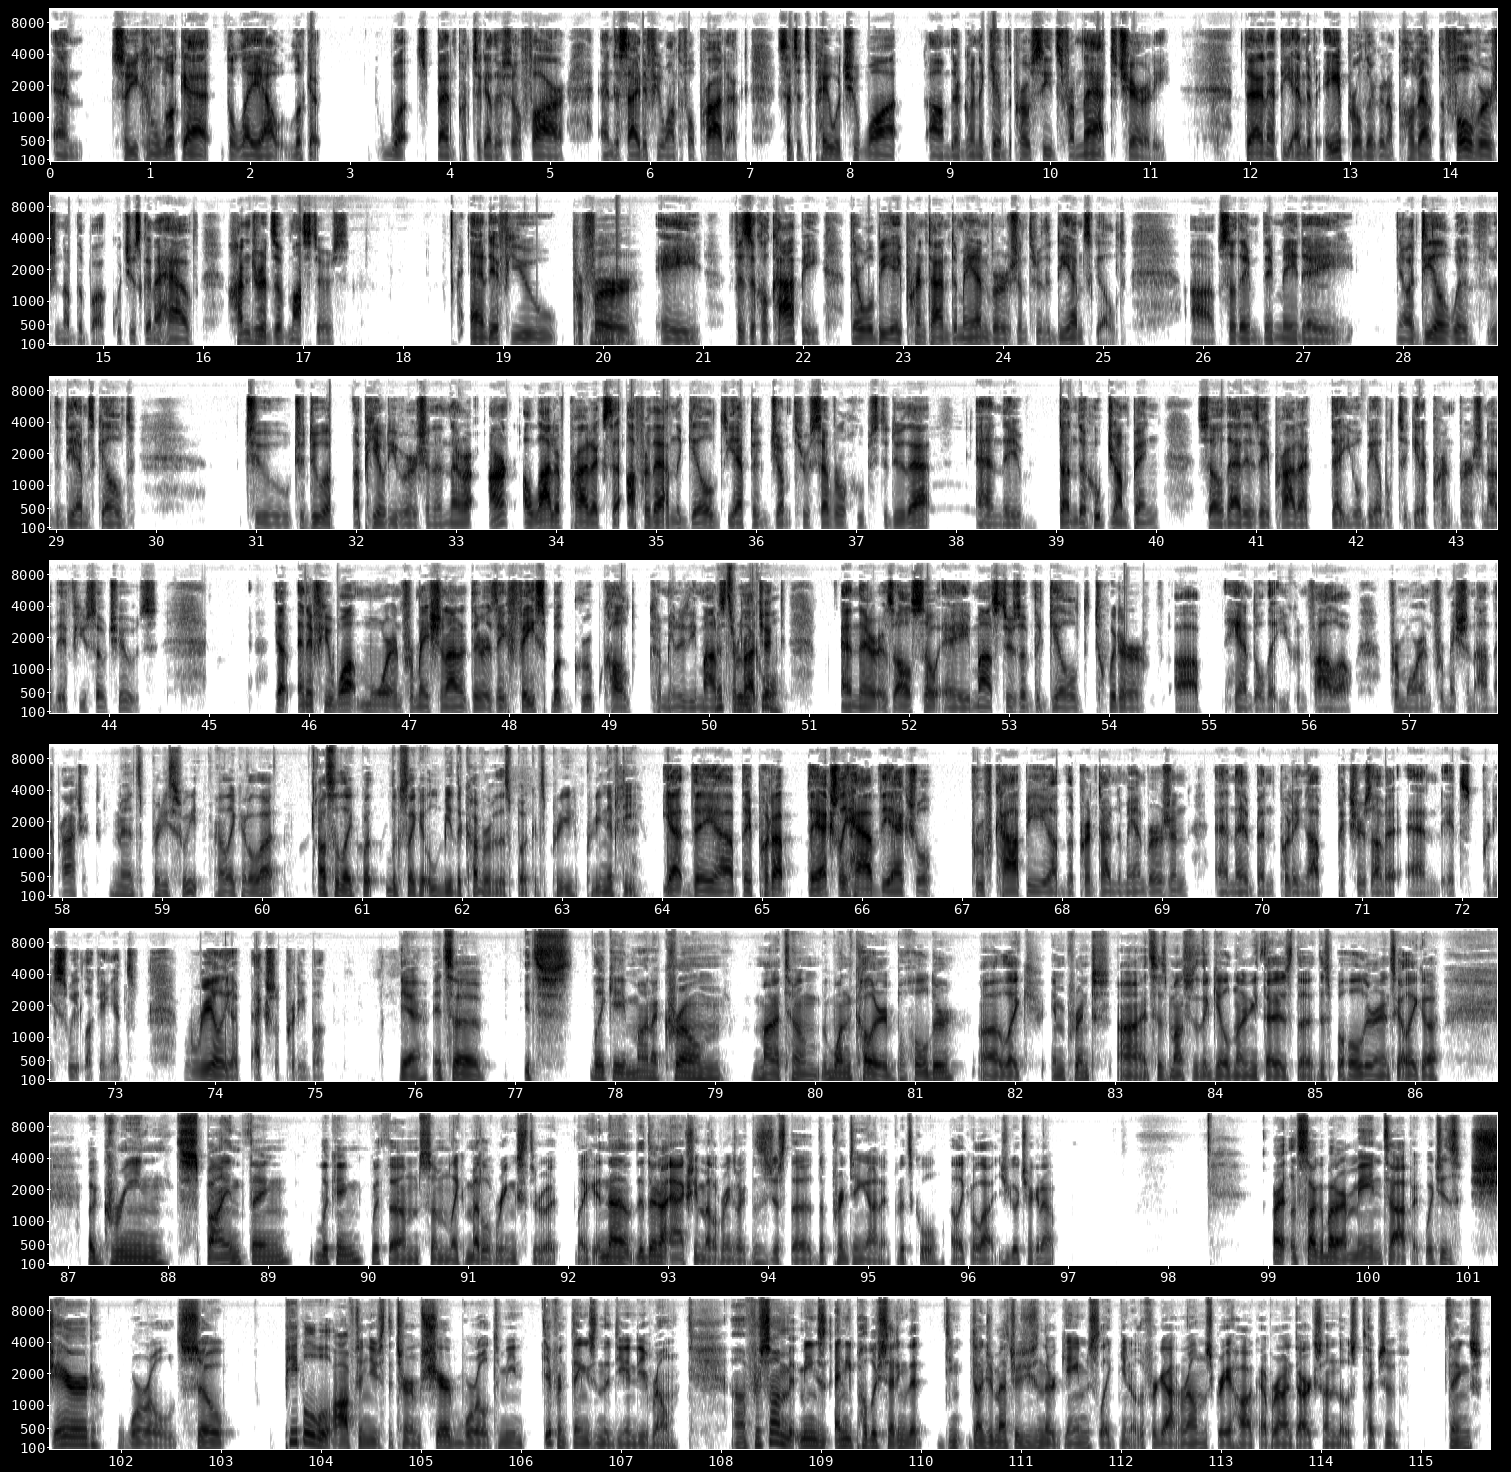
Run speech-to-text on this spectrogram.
And so you can look at the layout, look at what's been put together so far, and decide if you want the full product. Since it's pay what you want, um, they're going to give the proceeds from that to charity. Then at the end of April, they're going to put out the full version of the book, which is going to have hundreds of monsters. And if you prefer a physical copy, there will be a print on demand version through the DMs Guild. Uh, so they they made a you know a deal with with the DMs Guild to to do a, a POD version, and there aren't a lot of products that offer that in the guild. You have to jump through several hoops to do that, and they've done the hoop jumping, so that is a product that you will be able to get a print version of if you so choose. Yep, and if you want more information on it, there is a Facebook group called Community Monster really Project, and there is also a Monsters of the Guild Twitter uh, handle that you can follow for more information on that project. That's pretty sweet. I like it a lot. I also like what looks like it will be the cover of this book. It's pretty pretty nifty. Yeah, they uh, they put up they actually have the actual proof copy of the print on demand version and they've been putting up pictures of it and it's pretty sweet looking. It's really a actually pretty book. Yeah, it's a it's like a monochrome monotone one color beholder uh like imprint. Uh it says Monsters of the Guild and underneath that is the this beholder and it's got like a a green spine thing looking with um some like metal rings through it. Like and now they're not actually metal rings, like this is just the the printing on it, but it's cool. I like it a lot. You should go check it out. All right, let's talk about our main topic, which is shared worlds. So people will often use the term shared world to mean different things in the d&d realm. Uh, for some it means any published setting that D- dungeon masters use in their games like you know the forgotten realms greyhawk eberron dark sun those types of things.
